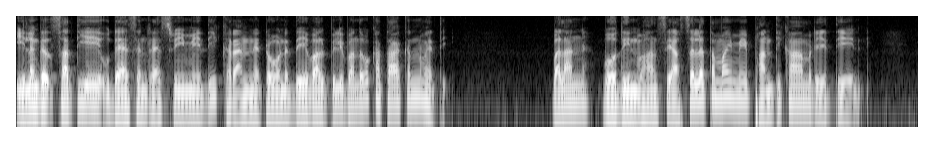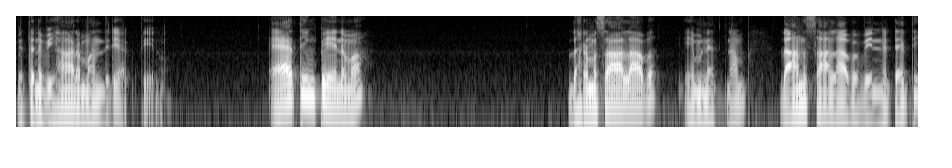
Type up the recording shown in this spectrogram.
ඊළඟ සතියේ උදෑසන රැස්වීමේදී කරන්නට ඕන දේවල් පිළිබඳව කතා කරනව ඇති. බලන්න බෝධීන් වහන්සේ අසල තමයි මේ පන්තිකාමරයේ තියෙන්නේ. මෙතන විහාර මන්දිරයක් තියෙනවා. ඈතින් පේනවා ධර්මශාලාව එහෙම නැත්නම් දානශාලාව වෙන්නට ඇති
